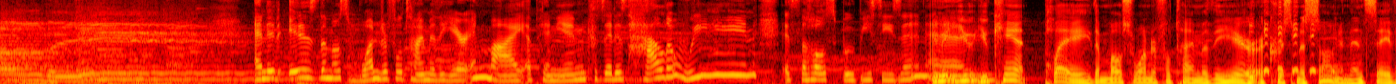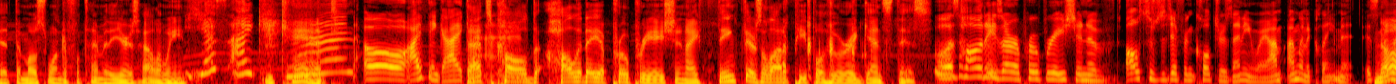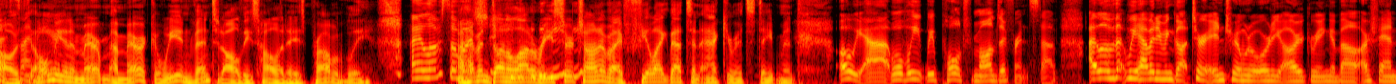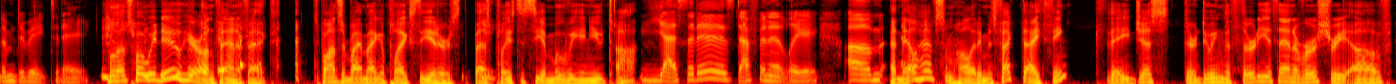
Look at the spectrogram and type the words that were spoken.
And it is the most wonderful time of the year, in my opinion, because it is Halloween. It's the whole spoopy season. I mean, you, you can't play the most wonderful time of the year, a Christmas song, and then say that the most wonderful time of the year is Halloween. Yes, I can. You can't. Oh, I think I can. That's called holiday appropriation. And I think there's a lot of people who are against this. Well, as holidays are appropriation of all sorts of different cultures anyway, I'm, I'm going to claim it. It's No, best it's time of only in Amer- America. We invented all these holidays, probably. I love so I haven't done a lot of research on it, but I feel like that's an accurate statement. Oh yeah. Well, we, we pulled from all different stuff. I love that we haven't even got to our intro and we're already arguing about our fandom debate today. Well, that's what we do here on Fan Effect. Sponsored by Megaplex Theaters, the best place to see a movie in Utah. Yes, it is definitely. Um, And they'll have some holiday. In fact, I think they just they're doing the 30th anniversary of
